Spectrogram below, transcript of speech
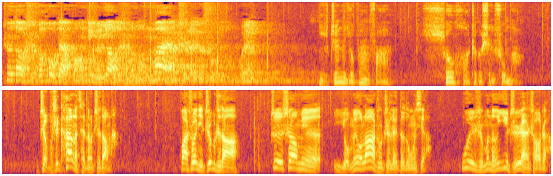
这倒是和后代皇帝们要的什么龙脉啊之类的殊途同归了。你真的有办法修好这个神树吗？这不是看了才能知道吗？话说，你知不知道啊？这上面有没有蜡烛之类的东西啊？为什么能一直燃烧着？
